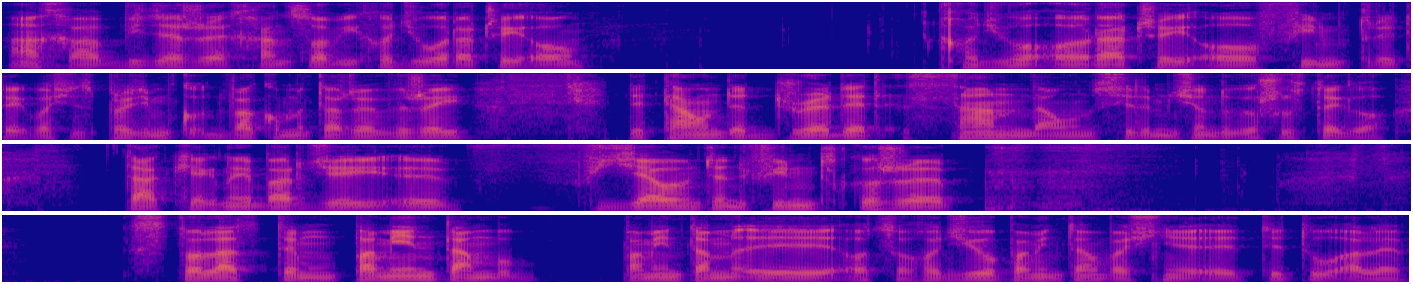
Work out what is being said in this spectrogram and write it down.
Aha, widzę, że Hansowi chodziło raczej o Chodziło o, raczej o film, który tutaj właśnie sprawdziłem dwa komentarze wyżej. The Town That Dreaded Sundown z 76. Tak, jak najbardziej. Y, widziałem ten film, tylko że 100 lat temu. Pamiętam, pamiętam y, o co chodziło, pamiętam właśnie y, tytuł, ale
